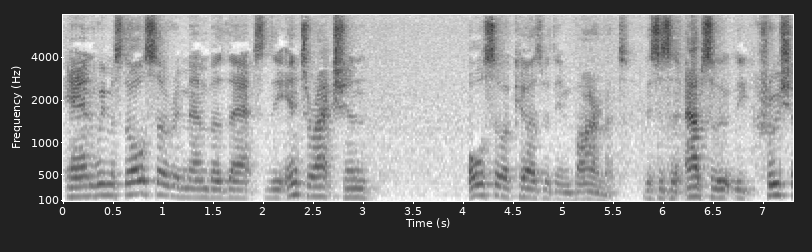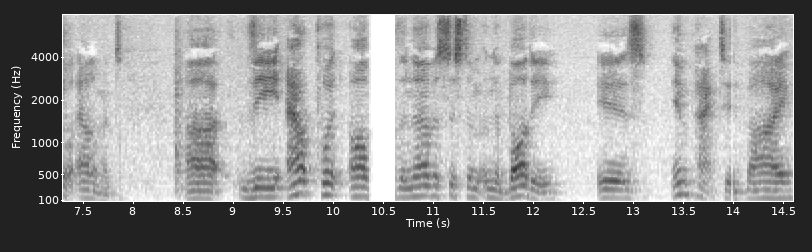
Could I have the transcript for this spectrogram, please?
And we must also remember that the interaction also occurs with the environment. This is an absolutely crucial element. Uh, the output of the nervous system and the body is impacted by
